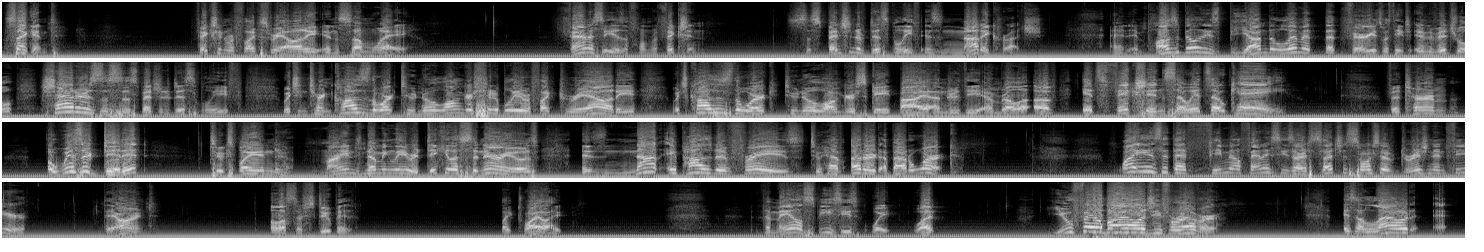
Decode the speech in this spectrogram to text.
Second, fiction reflects reality in some way. Fantasy is a form of fiction. Suspension of disbelief is not a crutch and implausibility is beyond a limit that varies with each individual, shatters the suspension of disbelief, which in turn causes the work to no longer suitably reflect reality, which causes the work to no longer skate by under the umbrella of it's fiction, so it's okay. The term a wizard did it to explain mind numbingly ridiculous scenarios is not a positive phrase to have uttered about a work. Why is it that female fantasies are such a source of derision and fear? They aren't. Unless they're stupid. Like Twilight. The male species. Wait, what? You fail biology forever! Is allowed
